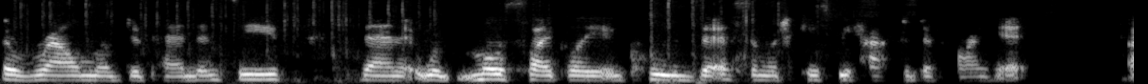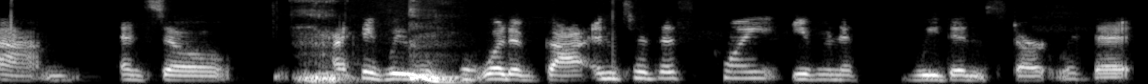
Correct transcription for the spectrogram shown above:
the realm of dependencies, then it would most likely include this, in which case we have to define it. Um, and so I think we would have gotten to this point even if we didn't start with it.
